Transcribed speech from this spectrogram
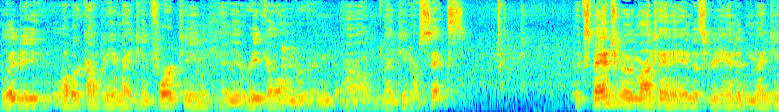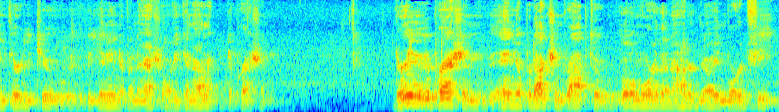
Libby Lumber Company in 1914 and Eureka Lumber in uh, 1906. Expansion of the Montana industry ended in 1932 with the beginning of a national economic depression. During the Depression, the annual production dropped to a little more than 100 million board feet.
